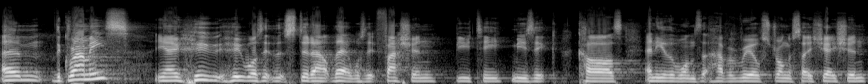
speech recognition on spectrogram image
Um, the Grammys, you know, who, who was it that stood out there? Was it fashion, beauty, music, cars, any of the ones that have a real strong association?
